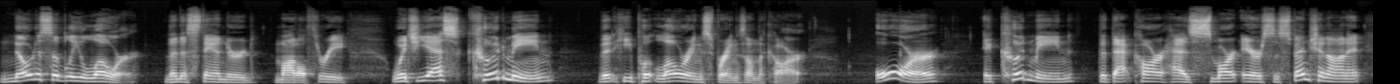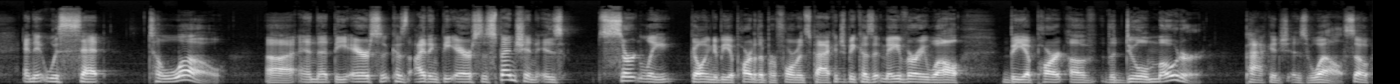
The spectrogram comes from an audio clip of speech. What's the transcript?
noticeably lower than a standard Model 3, which yes could mean that he put lowering springs on the car, or it could mean that that car has smart air suspension on it and it was set to low. Uh, and that the air, because I think the air suspension is certainly going to be a part of the performance package because it may very well be a part of the dual motor package as well. So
